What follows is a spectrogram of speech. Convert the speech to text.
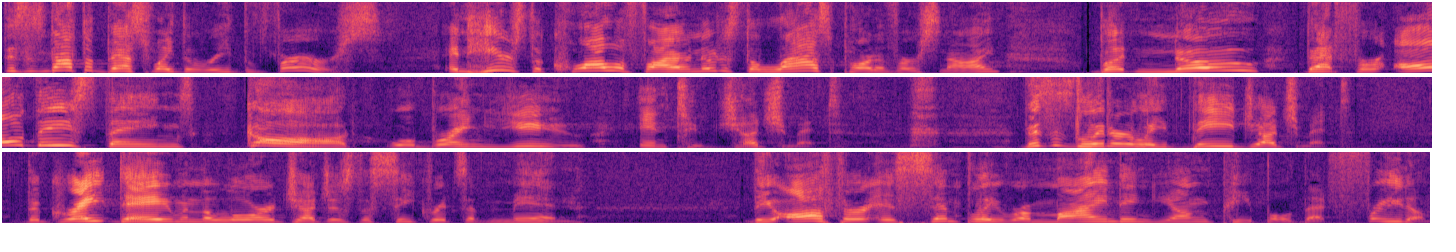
this is not the best way to read the verse. And here's the qualifier. Notice the last part of verse 9. But know that for all these things, God will bring you into judgment. this is literally the judgment, the great day when the Lord judges the secrets of men. The author is simply reminding young people that freedom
